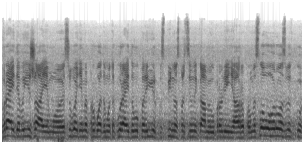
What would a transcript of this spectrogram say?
в рейди виїжджаємо. Сьогодні ми проводимо таку рейдову перевірку спільно з працівниками управління агропромислового розвитку,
